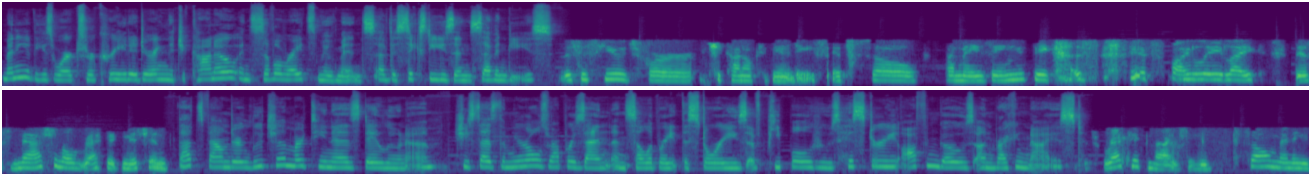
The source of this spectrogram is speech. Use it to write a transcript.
Many of these works were created during the Chicano and civil rights movements of the 60s and 70s. This is huge for Chicano communities. It's so amazing because it's finally like this national recognition. That's founder Lucha Martinez de Luna. She says the murals represent and celebrate the stories of people whose history often goes unrecognized. It's recognizing so many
